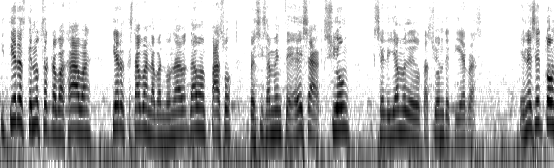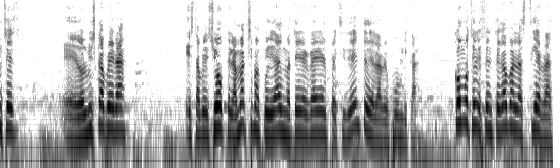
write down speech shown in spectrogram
Y tierras que no se trabajaban, tierras que estaban abandonadas, daban paso precisamente a esa acción que se le llama de dotación de tierras. En ese entonces, eh, don Luis Cabrera estableció que la máxima autoridad en materia agraria era el presidente de la República. ¿Cómo se les entregaban las tierras?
